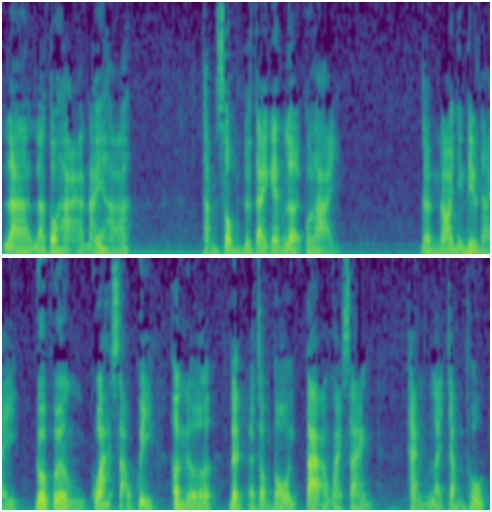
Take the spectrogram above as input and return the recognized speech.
là là tôi hả anh ấy hả? Thẩm Sùng đưa tay ngăn lời cô lại. Đừng nói những điều này, đối phương quá xảo quyệt. Hơn nữa, địch ở trong tối, ta ở ngoài sáng. Hắn lại chăm thuốc,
